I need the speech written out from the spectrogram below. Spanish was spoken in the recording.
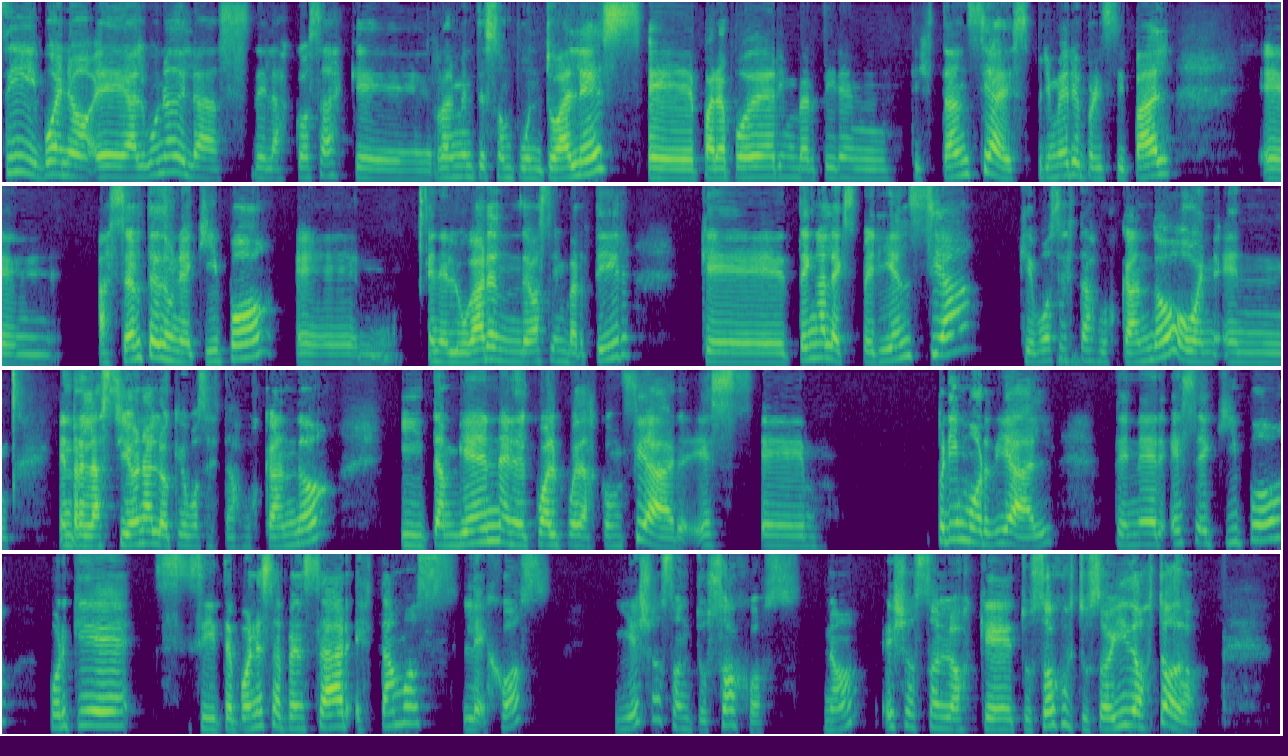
Sí, bueno, eh, algunas de las, de las cosas que realmente son puntuales eh, para poder invertir en distancia es, primero y principal, eh, hacerte de un equipo en el lugar en donde vas a invertir que tenga la experiencia que vos estás buscando o en, relación a lo que vos estás buscando y también en el cual puedas confiar. Es eh, primordial tener ese equipo porque si te pones a pensar, estamos lejos y ellos son tus ojos, ¿no? Ellos son los que, tus ojos, tus oídos, todo.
